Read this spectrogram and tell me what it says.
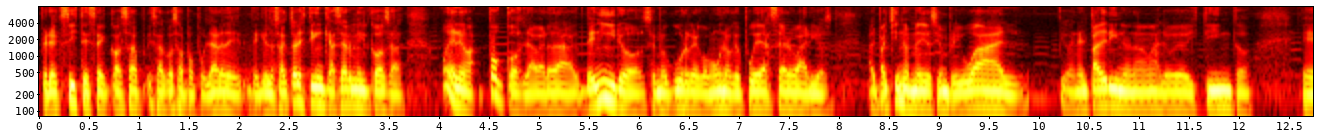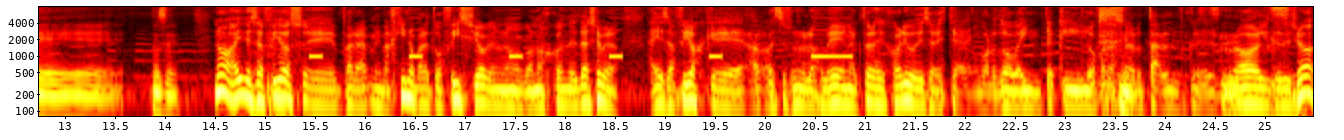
pero existe esa cosa, esa cosa popular de, de que los actores tienen que hacer mil cosas. Bueno, pocos, la verdad. De Niro se me ocurre como uno que puede hacer varios. Al Pacino es medio siempre igual. Digo, en El Padrino nada más lo veo distinto. Eh, no sé. No, hay desafíos eh, para, me imagino, para tu oficio, que no conozco en detalle, pero hay desafíos que a veces uno los ve en actores de Hollywood y dice, este engordó 20 kilos para hacer tal eh, Sí, rol, qué sé yo.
